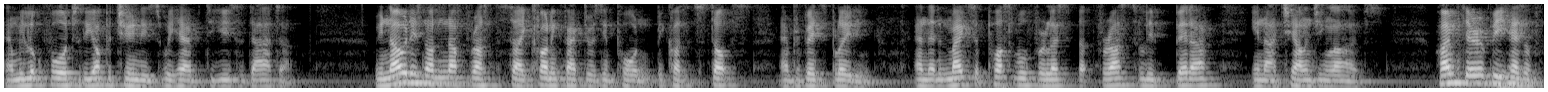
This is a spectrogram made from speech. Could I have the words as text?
and we look forward to the opportunities we have to use the data. We know it is not enough for us to say clotting factor is important because it stops and prevents bleeding and that it makes it possible for us, for us to live better in our challenging lives. Home therapy has of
